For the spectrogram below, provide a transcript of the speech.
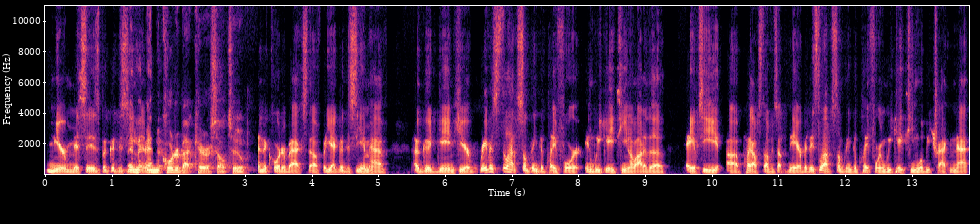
near misses, but good to see and him. And the quarterback carousel, too. And the quarterback stuff. But yeah, good to see him have a good game here. Ravens still have something to play for in week 18. A lot of the AFC uh, playoff stuff is up in the air, but they still have something to play for in Week 18. We'll be tracking that.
